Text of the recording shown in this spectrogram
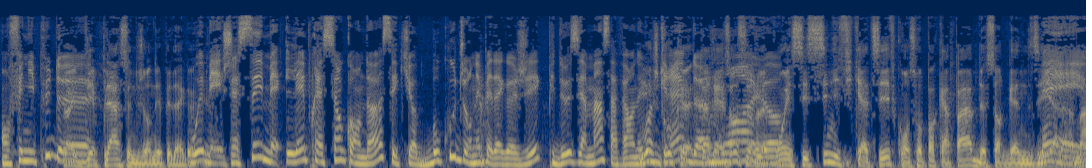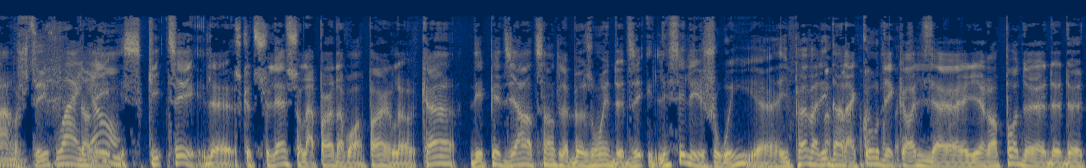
On finit plus de... Ça, ils déplacent une journée pédagogique Oui, mais je sais, mais l'impression qu'on a, c'est qu'il y a beaucoup de journées pédagogiques. Puis deuxièmement, ça fait, on a eu Moi, une je trouve que t'as de raison mois, sur un point. C'est significatif qu'on soit pas capable de s'organiser à la marge, tu sais. ce, qui- tu sais, le- ce que tu lèves sur la peur d'avoir peur, là, quand des pédiatres sentent le besoin de dire laissez-les jouer, euh, ils peuvent aller dans la cour d'école, euh, il y aura pas de, de, de-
